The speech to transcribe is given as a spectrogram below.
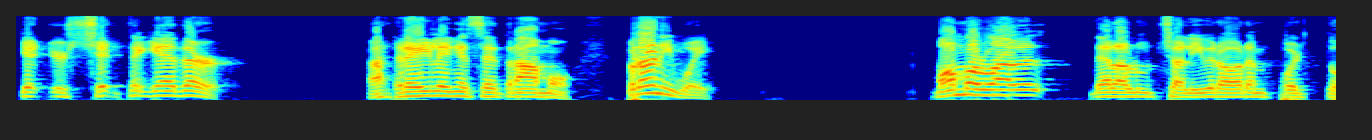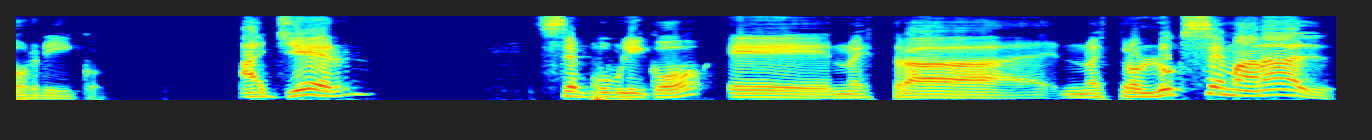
Get your shit together. Arreglen ese tramo. Pero anyway, vamos a hablar de la lucha libre ahora en Puerto Rico. Ayer se publicó eh, nuestra, nuestro look semanal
